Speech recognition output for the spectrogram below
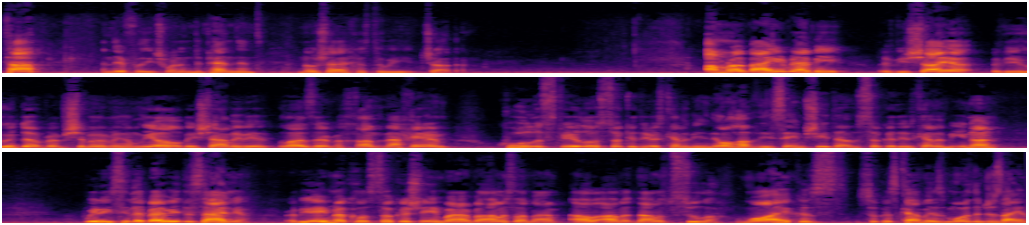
top, and therefore each one independent, no shaykhs to each other. Amra Abayi Rebbe Rav Yishaya, Rav Yehuda, Rav Shimon, Rav Gamliel, Rav Shabi, Rav Lazar, Rav Achirim, Kul, Esfir, Sukkah, Diris Kevin They all have the same sheet of Sukkah, Diris Kevin Inon. We didn't see that Rabbi Desanya, Rabbi Eimer calls Sukkah She'im Arba Amos Al Damas Psula. Why? Because Sukkah's Kevin is more than just Zayin.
